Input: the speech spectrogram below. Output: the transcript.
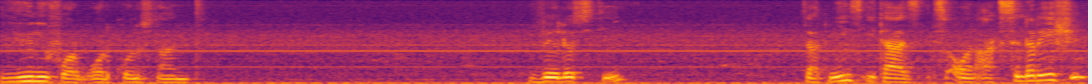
uniform or constant velocity that means it has its own acceleration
